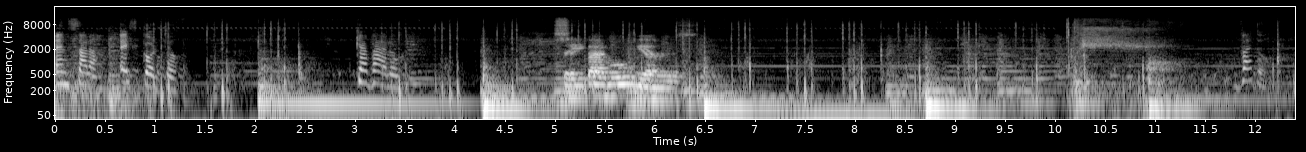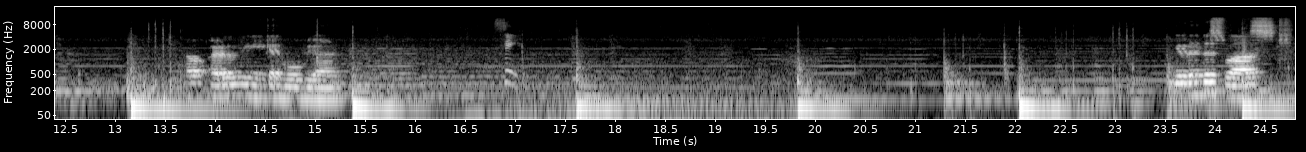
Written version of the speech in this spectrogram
En sala. Escolto. Cavallo. So you can't move beyond I don't think he can move beyond. Sí. Given this vast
